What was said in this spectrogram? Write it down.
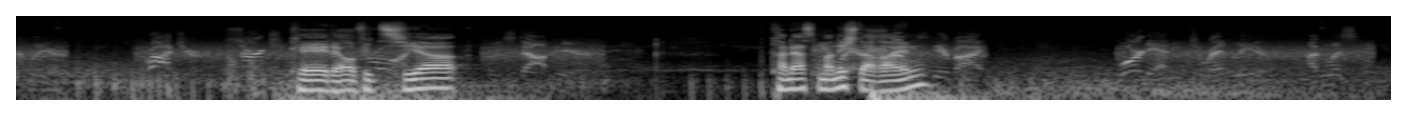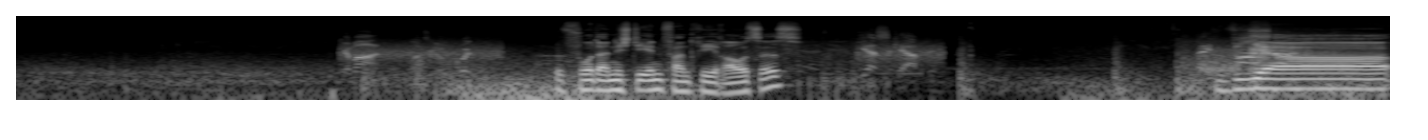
Clear. Roger. Search. Okay, der. Offizier kann erstmal nicht da rein. Bevor da nicht die Infanterie raus ist. Wir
